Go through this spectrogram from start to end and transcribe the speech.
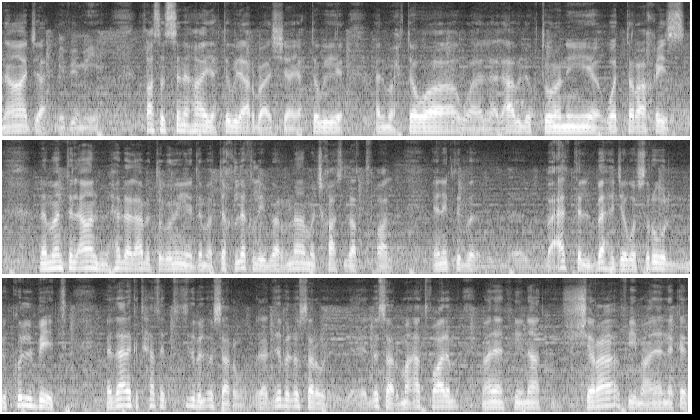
ناجح 100%. خاصة السنة هاي يحتوي على أربع أشياء، يحتوي المحتوى والألعاب الإلكترونية والتراخيص. لما أنت الآن في محل الألعاب الإلكترونية لما تخلق لي برنامج خاص للأطفال، يعني اكتب بعثت البهجة والسرور لكل بيت لذلك تحس تجذب الأسر. تجذب الأسر الأسر مع أطفالهم معناه في هناك شراء في معناه إنك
